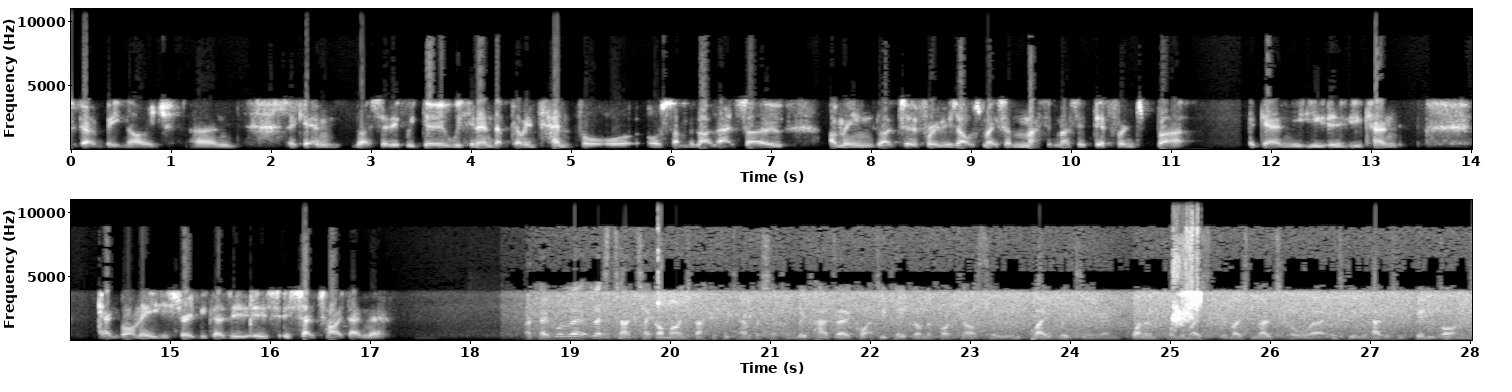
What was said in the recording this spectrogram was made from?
to go and beat Norwich. And again, like I said, if we do, we can end up going tenth or, or, or something like that. So, I mean, like two or three results makes a massive, massive difference. But again, you you, you can't can't go on easy street because it, it's, it's so tight down there. Okay, well, uh, let's and take our minds back if we can for a second. We've had uh, quite a few people on the podcast who, who played with you, and one of the, most, the most notable uh, interview we had was with Billy Bonds.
